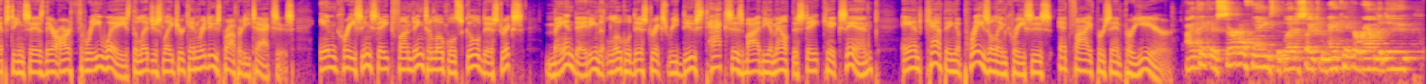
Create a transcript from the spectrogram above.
Eppstein says there are three ways the legislature can reduce property taxes increasing state funding to local school districts, mandating that local districts reduce taxes by the amount the state kicks in, and capping appraisal increases at 5% per year. I think there's several things the legislature may kick around to do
